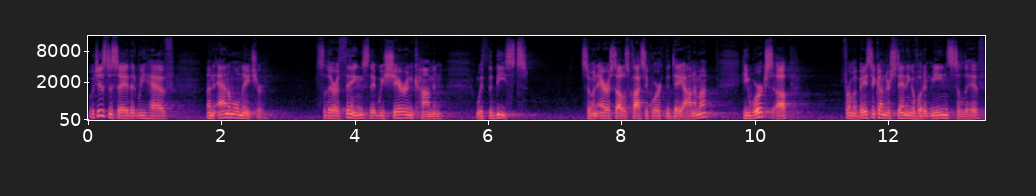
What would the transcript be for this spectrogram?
which is to say that we have an animal nature. So there are things that we share in common with the beasts. So in Aristotle's classic work, The De Anima, he works up from a basic understanding of what it means to live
